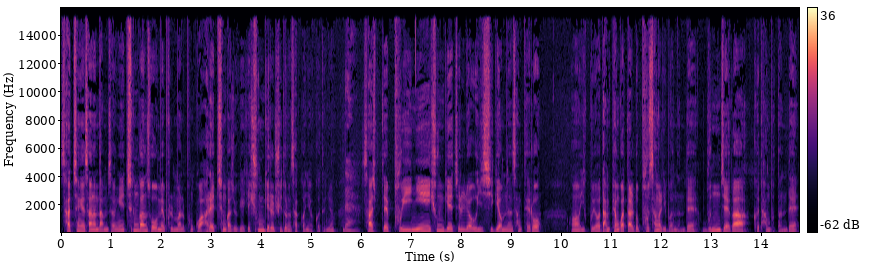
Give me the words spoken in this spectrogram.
4층에 사는 남성이 층간 소음에 불만을 품고 아래층 가족에게 흉기를 휘두른 사건이었거든요. 네. 40대 부인이 흉기에 찔려 의식이 없는 상태로 어 있고요. 남편과 딸도 부상을 입었는데 문제가 그 다음부터인데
